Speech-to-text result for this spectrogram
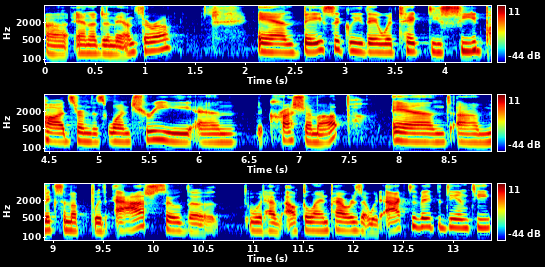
uh, Anadenanthera. And basically, they would take these seed pods from this one tree and crush them up and um, mix them up with ash. So the would have alkaline powers that would activate the DMT,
